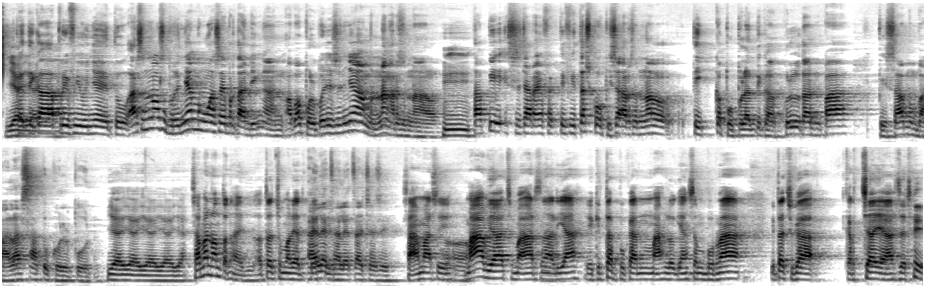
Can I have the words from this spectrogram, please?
Iya, Ketika previewnya itu Arsenal sebenarnya menguasai pertandingan, apa ball positionnya menang Arsenal. Hmm. Tapi secara efektivitas kok bisa Arsenal ti- kebobolan tiga gol tanpa bisa membalas satu gol pun. Ya, ya, ya, ya, ya. Sama nonton aja atau cuma lihat Highlight highlight saja sih. Sama sih. Maaf ya jemaah Arsenal ya. Ya kita bukan makhluk yang sempurna. Kita juga kerja ya. Jadi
